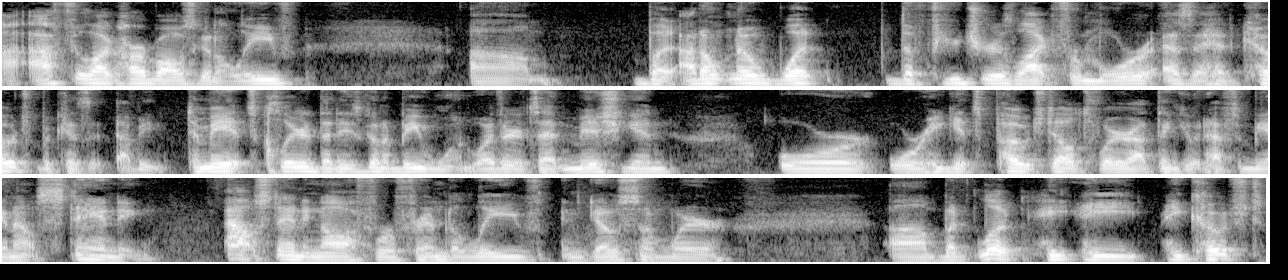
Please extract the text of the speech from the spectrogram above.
I, I feel like Harbaugh is going to leave. Um, but I don't know what the future is like for Moore as a head coach because I mean to me it's clear that he's going to be one whether it's at Michigan or or he gets poached elsewhere I think it would have to be an outstanding outstanding offer for him to leave and go somewhere um, but look he he he coached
